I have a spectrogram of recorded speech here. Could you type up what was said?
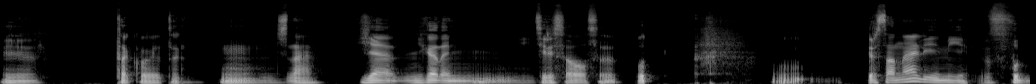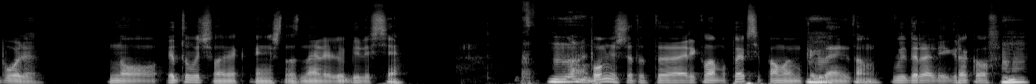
И такое это, м, не знаю. Я никогда не интересовался вот персоналиями в футболе. Но этого человека, конечно, знали, любили все. Ну, Помнишь этот э, рекламу Пепси, по-моему, когда они там выбирали игроков? мгм.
